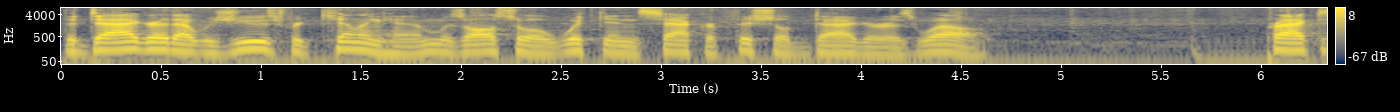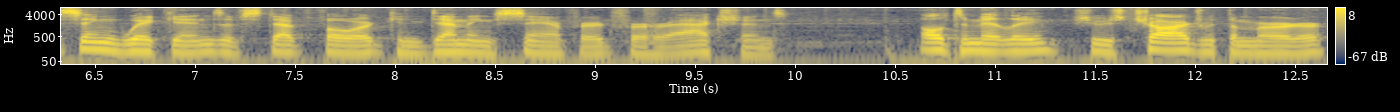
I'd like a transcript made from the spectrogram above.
The dagger that was used for killing him was also a Wiccan sacrificial dagger as well. Practicing Wiccans have stepped forward condemning Sanford for her actions. Ultimately, she was charged with the murder,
